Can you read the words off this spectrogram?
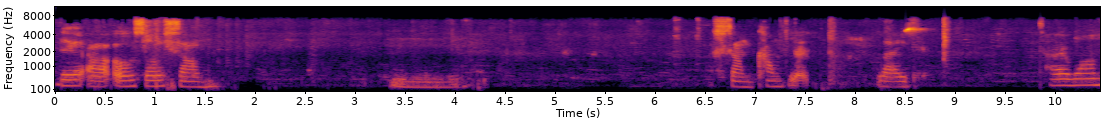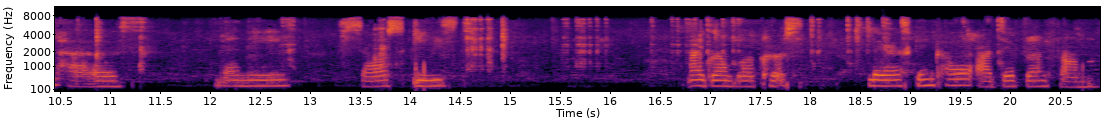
there are also some um, some conflict like Taiwan has many southeast migrant workers their skin color are different from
